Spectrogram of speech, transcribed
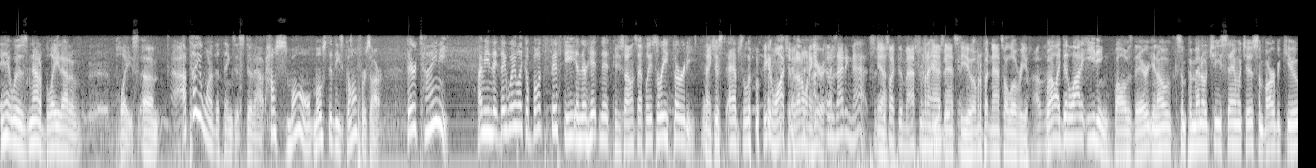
It was not a blade out of uh, place. Um, I'll tell you one of the things that stood out: how small most of these golfers are. They're tiny. I mean, they, they weigh like a buck fifty, and they're hitting it Could you silence that, please? three thirty. Thank it's you. just absolutely. You can watch it, but I don't want to hear it. I was adding gnats. It's Yeah. just like the Masters. I'm going to add music. gnats to you. I'm going to put gnats all over you. Well, I did a lot of eating while I was there. You know, some pimento cheese sandwiches, some barbecue.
